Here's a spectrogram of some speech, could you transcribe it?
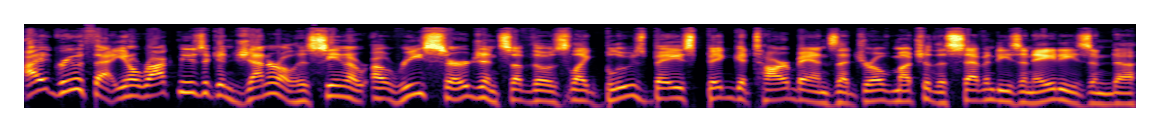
I agree with that. You know, rock music in general has seen a, a resurgence of those like blues-based big guitar bands that drove much of the '70s and '80s, and uh,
